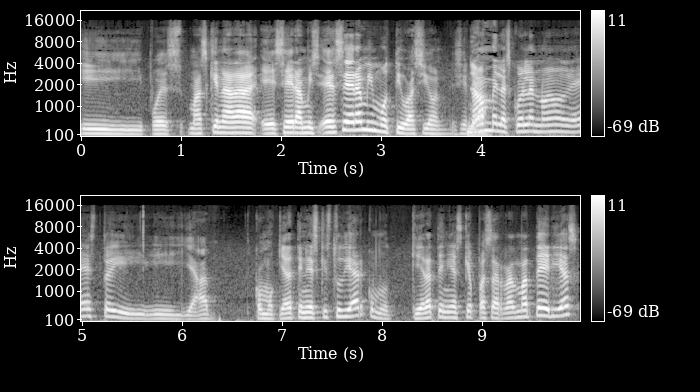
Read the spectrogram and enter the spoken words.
y pues más que nada, ese era mi, esa era mi motivación. Decir, no, hombre, la escuela no esto, y, y ya como quiera tenías que estudiar, como quiera tenías que pasar las materias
